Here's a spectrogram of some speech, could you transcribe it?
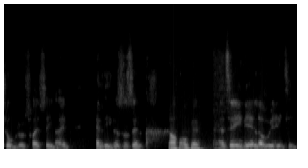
to minutter frist senere ind, han ligner sig selv. Nå, okay. Han ser egentlig ældre ud hele tiden.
